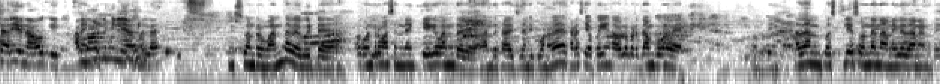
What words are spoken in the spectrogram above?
சரி அண்ணா ஓகே. அப்பா ஒண்ணும் இல்லையா சொல்ல மிஸ் பண்றோம் வந்தவ வீட்டை. ஒன்றரை மாசம் கேட்க வந்தவ. வந்து காய்ச்சி தாண்டி போனவன் கடைசியா போய் கவலைப்பட தான் போனவன் அதான் ஃபர்ஸ்ட்லயே சொன்னேன் நான் இவதானன்ட்டு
